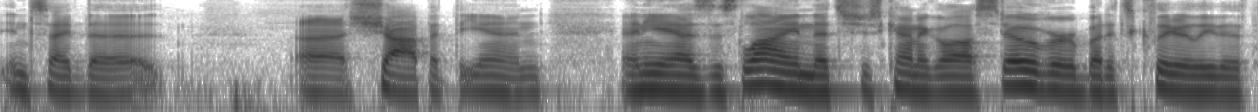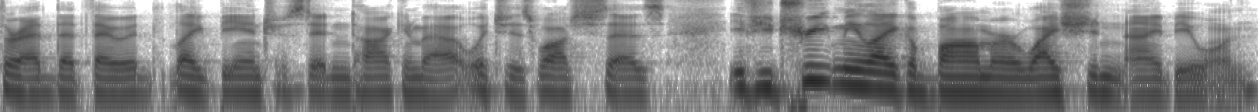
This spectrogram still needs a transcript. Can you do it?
inside the uh, shop at the end, and he has this line that's just kind of glossed over, but it's clearly the thread that they would like be interested in talking about, which is Waj says, "If you treat me like a bomber, why shouldn't I be one?"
